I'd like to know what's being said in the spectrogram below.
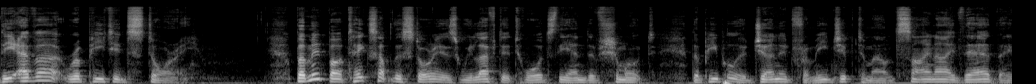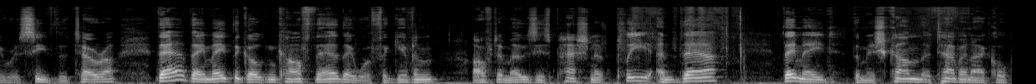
The ever repeated story. Bamidbar takes up the story as we left it towards the end of Shemot. The people had journeyed from Egypt to Mount Sinai. There they received the Torah. There they made the golden calf. There they were forgiven after Moses' passionate plea. And there they made the Mishkan, the tabernacle,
